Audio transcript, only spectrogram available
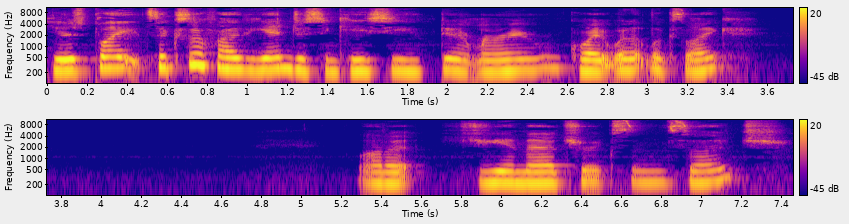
here's plate 605 again, just in case you didn't remember quite what it looks like. A lot of geometrics and such.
